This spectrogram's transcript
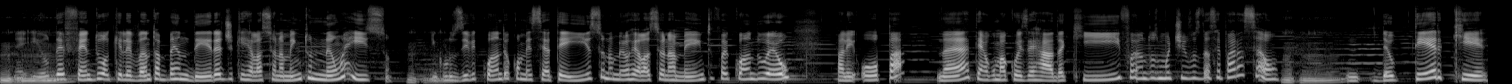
né? uhum, Eu defendo que levanto a bandeira de que relacionamento não é isso. uhum. Inclusive, quando eu comecei a ter isso no meu relacionamento, foi quando eu falei: opa, né? Tem alguma coisa errada aqui. Foi um dos motivos da separação. Uhum. De eu ter que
